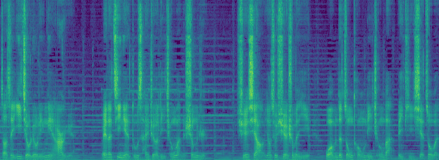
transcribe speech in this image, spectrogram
早在1960年2月，为了纪念独裁者李承晚的生日，学校要求学生们以“我们的总统李承晚”为题写作文。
